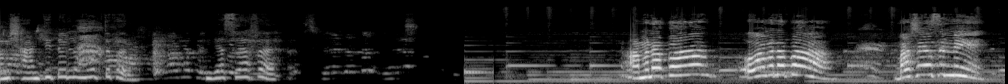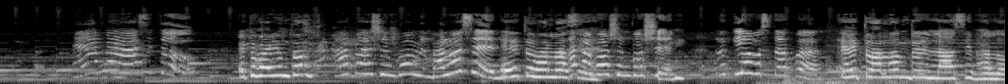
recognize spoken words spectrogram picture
আমি শান্তিতে হইলে মরতে পারি ঠিক আছে আফা আমেন আপা? ও আমেন আপা বাসায় আছেন নি? হ্যাঁ আপা আছি তো। একটু আপা আসেন বলেন ভালো আছেন? এই তো ভালো আছে। আপা বসেন বসেন। তো কি অবস্থা আপা? এই তো আলহামদুলিল্লাহ আছি ভালো।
